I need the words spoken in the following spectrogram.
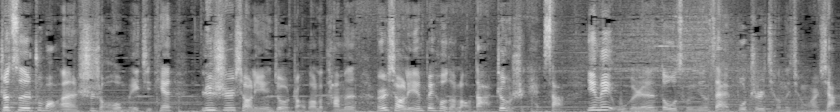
这次珠宝案失手后没几天，律师小林就找到了他们，而小林背后的老大正是凯撒，因为五个人都曾经在不知情的情况下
